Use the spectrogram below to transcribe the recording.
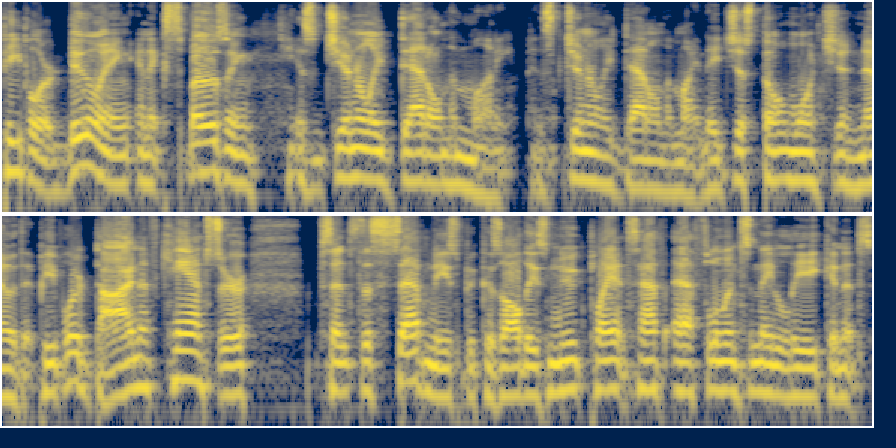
people are doing and exposing is generally dead on the money. It's generally dead on the money. They just don't want you to know that people are dying of cancer since the 70s because all these nuke plants have effluents and they leak and it's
